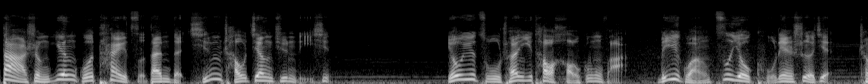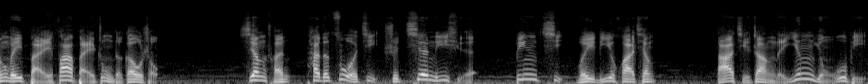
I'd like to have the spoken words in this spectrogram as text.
大胜燕国太子丹的秦朝将军李信。由于祖传一套好功法，李广自幼苦练射箭，成为百发百中的高手。相传他的坐骑是千里雪，兵器为梨花枪，打起仗来英勇无比，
